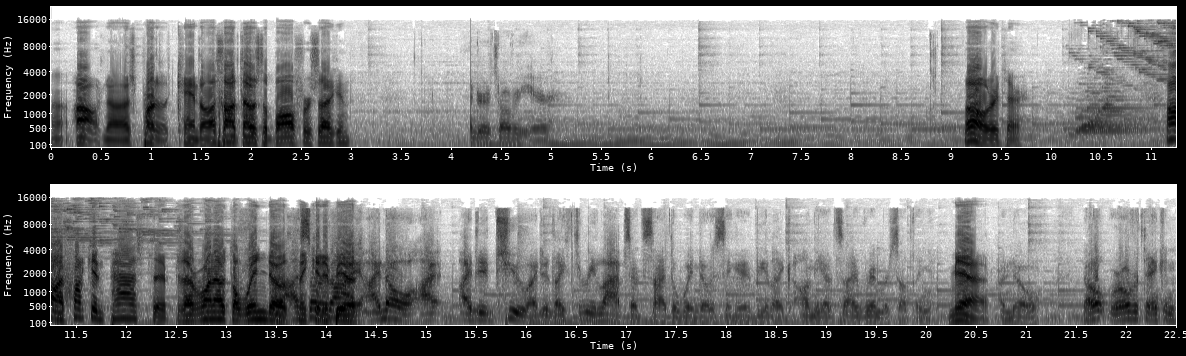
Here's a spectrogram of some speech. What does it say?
Uh, oh no, that's part of the candle. I thought that was the ball for a second. Andrew, it's over here. Oh, right there. Oh, I fucking passed it because I went out the window Yeah, thinking did it'd be I. a. I know, I, I did too. I did like three laps outside the windows thinking it'd be like on the outside rim or something. Yeah. I know. No, we're overthinking.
